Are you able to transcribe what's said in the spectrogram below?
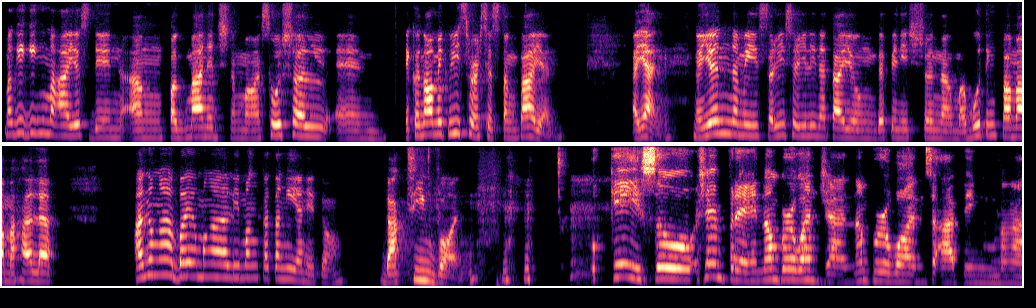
magiging maayos din ang pag-manage ng mga social and economic resources ng bayan. Ayan, ngayon na may sarili-sarili na tayong definition ng mabuting pamamahala, ano nga ba yung mga limang katangian nito? Back to you, Von. Okay, so syempre, number one dyan, number one sa ating mga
